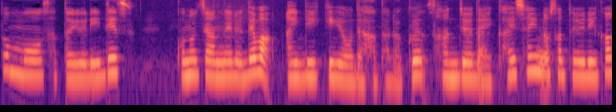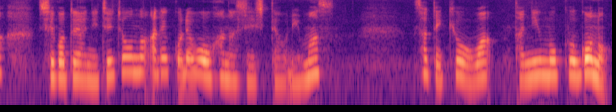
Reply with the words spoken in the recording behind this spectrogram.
どうも、里ゆりです。このチャンネルでは ID 企業で働く30代会社員の里ゆりが仕事や日常のあれこれをお話ししております。さて今日は谷目後の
